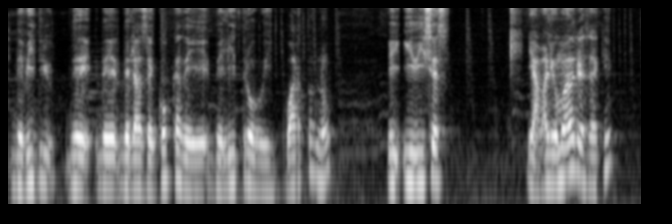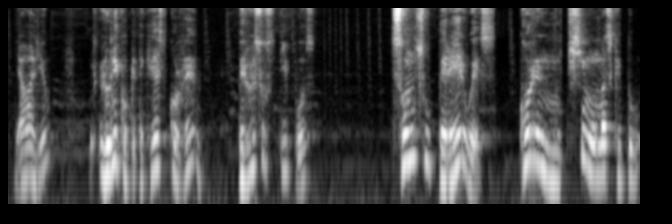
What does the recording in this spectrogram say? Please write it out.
de vidrio, de, las de coca de, litro y cuarto, ¿no? Y, dices, ya valió madre, ¿sabes qué? Ya valió. Lo único que te queda es correr. Pero esos tipos son superhéroes. Corren muchísimo más que tú.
